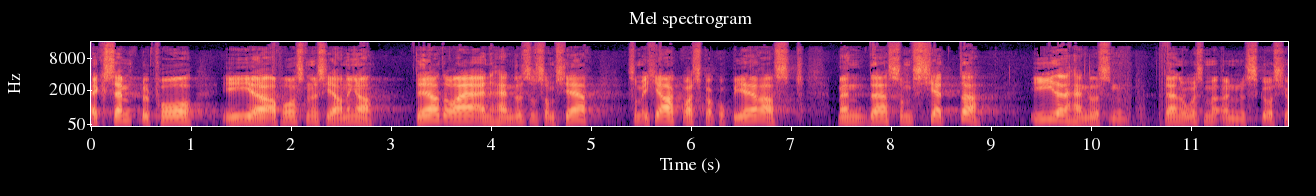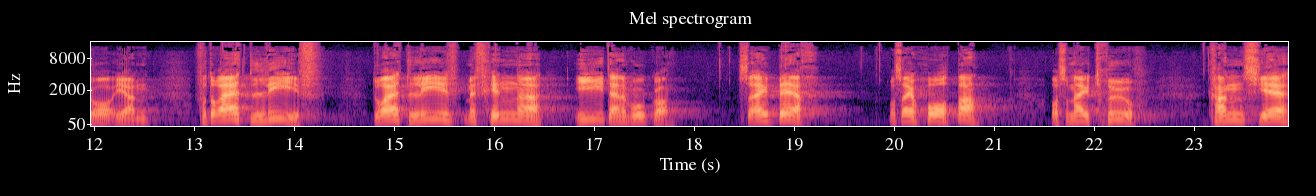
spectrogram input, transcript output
eksempel på i eh, apostlenes gjerninger. Der det er en hendelse som skjer, som ikke akkurat skal kopieres, men det som skjedde i den hendelsen, det er noe som vi ønsker å se igjen. For det er et liv det er et liv vi finner i denne boka, så jeg ber, og så jeg håper, og som jeg tror kan skje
